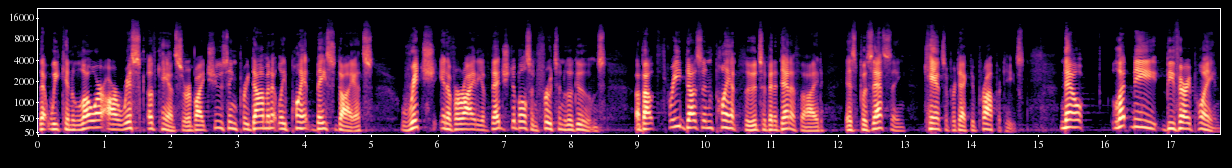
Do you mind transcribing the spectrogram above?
that we can lower our risk of cancer by choosing predominantly plant based diets rich in a variety of vegetables and fruits and legumes. About three dozen plant foods have been identified as possessing cancer protective properties. Now, let me be very plain.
